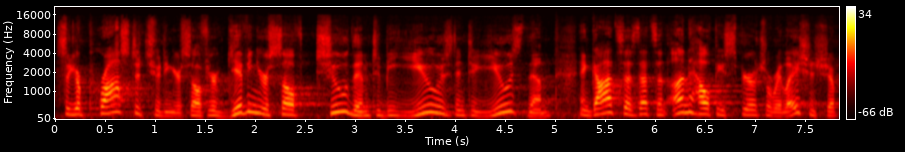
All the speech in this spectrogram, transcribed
So you're prostituting yourself. You're giving yourself to them to be used and to use them. And God says that's an unhealthy spiritual relationship,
